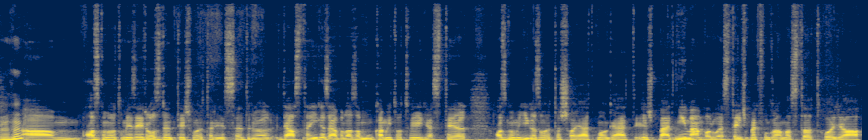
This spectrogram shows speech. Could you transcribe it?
Uh-huh. Um, azt gondoltam, hogy ez egy rossz döntés volt a részedről, de aztán igazából az a munka, amit ott végeztél, azt gondolom, hogy igazolta saját magát, és bár nyilvánvaló ezt te is megfogalmaztad, hogy a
